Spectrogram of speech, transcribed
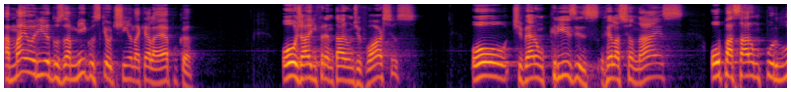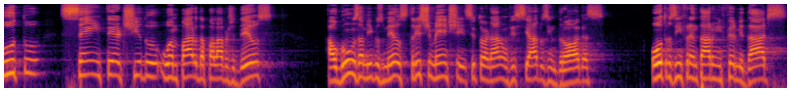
a maioria dos amigos que eu tinha naquela época, ou já enfrentaram divórcios, ou tiveram crises relacionais, ou passaram por luto sem ter tido o amparo da palavra de Deus, Alguns amigos meus, tristemente, se tornaram viciados em drogas, outros enfrentaram enfermidades,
